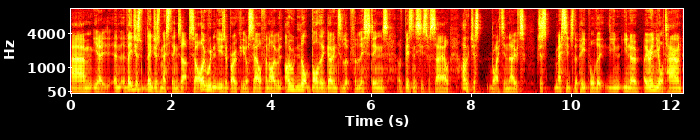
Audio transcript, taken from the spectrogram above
Um, you know, and they just they just mess things up. So I wouldn't use a broker yourself, and I would I would not bother going to look for listings of businesses for sale. I would just write a note just message the people that you you know are in your town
